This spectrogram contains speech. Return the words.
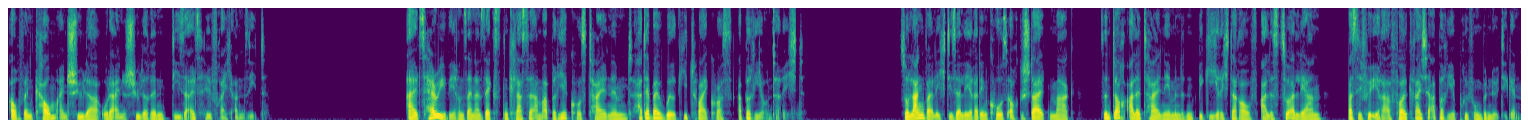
auch wenn kaum ein Schüler oder eine Schülerin diese als hilfreich ansieht. Als Harry während seiner sechsten Klasse am Apparierkurs teilnimmt, hat er bei Wilkie Twycross Apparierunterricht. So langweilig dieser Lehrer den Kurs auch gestalten mag, sind doch alle Teilnehmenden begierig darauf, alles zu erlernen, was sie für ihre erfolgreiche Apparierprüfung benötigen.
